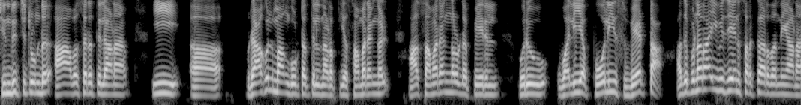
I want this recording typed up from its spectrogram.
ചിന്തിച്ചിട്ടുണ്ട്. ആ അവസരത്തിലാണ് ഈ രാഹുൽ മാങ്കൂട്ടത്തിൽ നടത്തിയ സമരങ്ങൾ. ആ സമരങ്ങളുടെ പേരിൽ ഒരു വലിയ പോലീസ് വേട്ട അത് പിണറായി വിജയൻ സർക്കാർ തന്നെയാണ്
